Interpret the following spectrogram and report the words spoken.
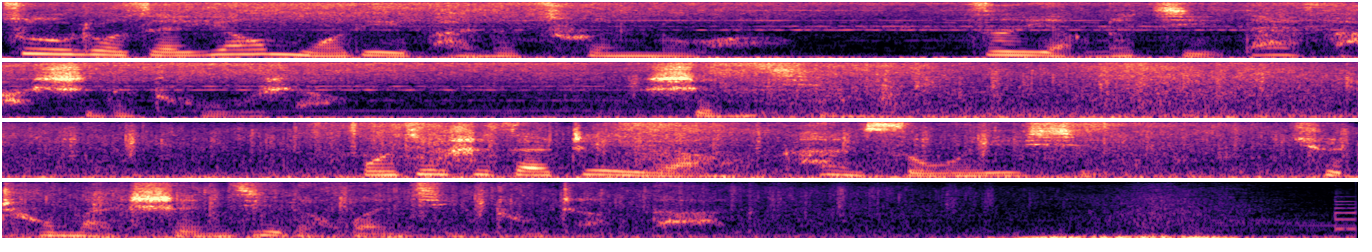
坐落在妖魔地盘的村落，滋养了几代法师的土壤，神奇吗？我就是在这样看似危险，却充满神迹的环境中长大的。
